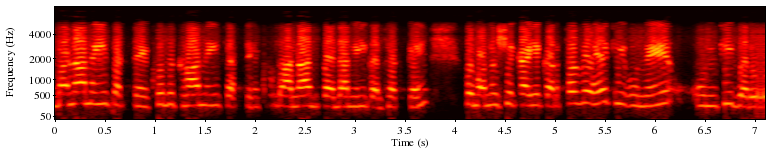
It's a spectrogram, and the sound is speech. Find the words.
बना नहीं सकते हैं, खुद खा नहीं सकते हैं, खुद अनाज पैदा नहीं कर सकते तो मनुष्य का ये कर्तव्य है कि उन्हें, उनकी ज़रूरत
